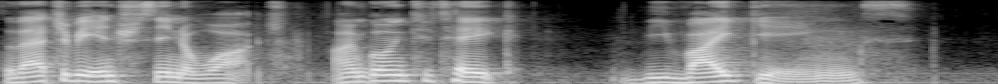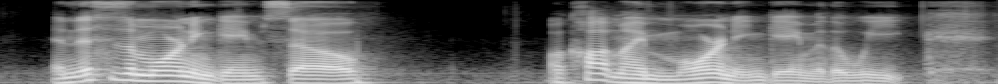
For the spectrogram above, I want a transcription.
So that should be interesting to watch. I'm going to take the Vikings. And this is a morning game, so I'll call it my morning game of the week.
